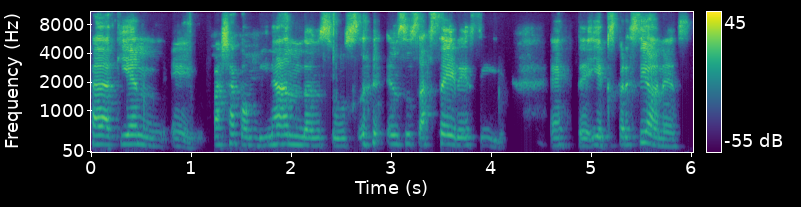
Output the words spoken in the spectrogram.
cada quien eh, vaya combinando en sus, en sus haceres este, y, expresiones.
